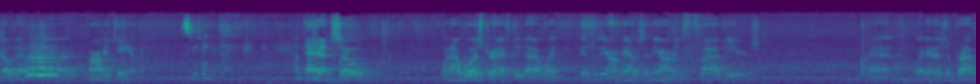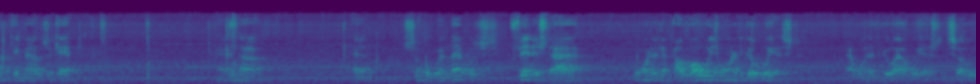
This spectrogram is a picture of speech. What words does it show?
No, that was an Army camp. Excuse me. Okay. And so, when I was drafted, I went into the Army. I was in the Army for five years. And went in as a private, came out as a captain. And, uh, and so when that was finished, I wanted, I've always wanted to go west. I wanted to go out west. And so,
